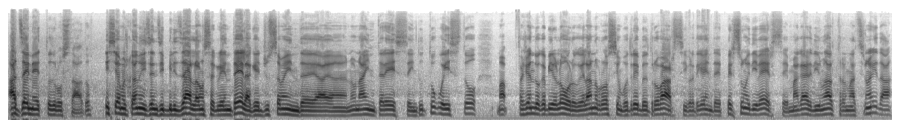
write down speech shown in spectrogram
a zainetto dello Stato. E stiamo cercando di sensibilizzare la nostra clientela che giustamente eh, non ha interesse in tutto questo, ma facendo capire loro che l'anno prossimo potrebbero trovarsi praticamente persone diverse, magari di un'altra nazionalità,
